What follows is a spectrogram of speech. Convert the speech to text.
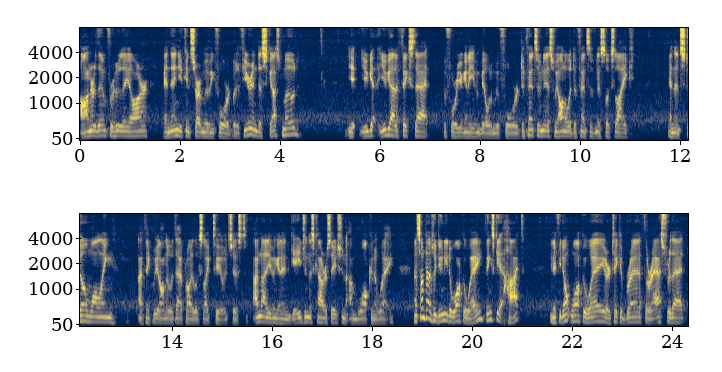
honor them for who they are and then you can start moving forward. But if you're in disgust mode you, you got you got to fix that before you're going to even be able to move forward. Defensiveness we all know what defensiveness looks like. And then stonewalling i think we all know what that probably looks like too. It's just i'm not even going to engage in this conversation. I'm walking away now sometimes we do need to walk away things get hot and if you don't walk away or take a breath or ask for that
